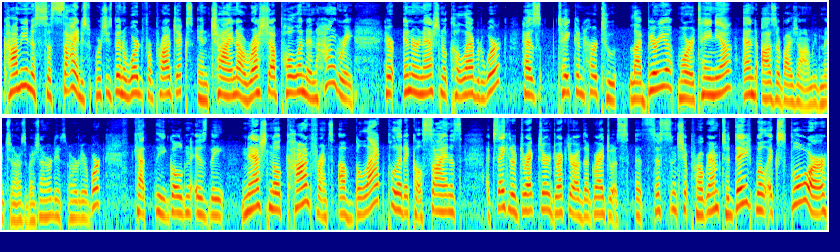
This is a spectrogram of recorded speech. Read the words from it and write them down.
communist societies, where she's been awarded for projects in China, Russia, Poland, and Hungary. Her international collaborative work has taken her to Liberia, Mauritania, and Azerbaijan. We've mentioned Azerbaijan earlier, earlier work. Kathie Golden is the National Conference of Black Political Science Executive Director, Director of the Graduate Assistantship Program. Today we'll explore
